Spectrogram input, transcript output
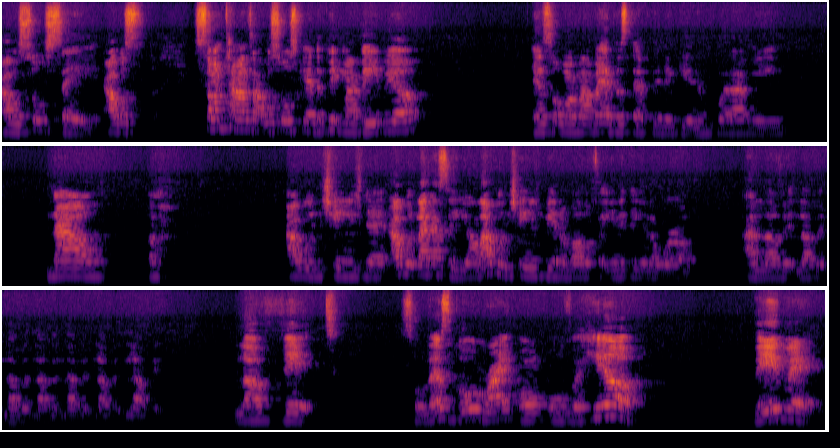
I was so sad. I was sometimes I was so scared to pick my baby up, and so my mama had to step in and get him. But I mean, now I wouldn't change that. I would, like I said, y'all, I wouldn't change being a mother for anything in the world. I love it, love it, love it, love it, love it, love it, love it, love it. So let's go right on over here, baby.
